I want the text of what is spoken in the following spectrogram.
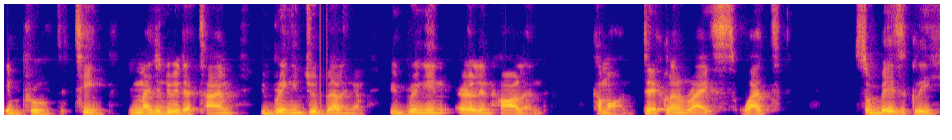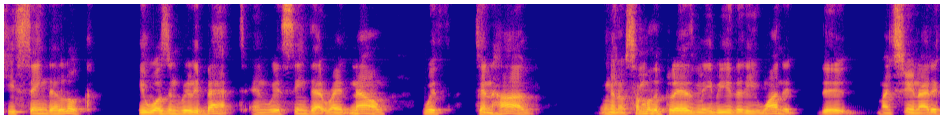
improved the team. Imagine during that time, you bring in Jude Bellingham, you bring in Erling Haaland, Come on, Declan Rice. What? So basically, he's saying that, look, he wasn't really bad. And we're seeing that right now with Ten Hag. You know, some of the players maybe that he wanted, the Manchester United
